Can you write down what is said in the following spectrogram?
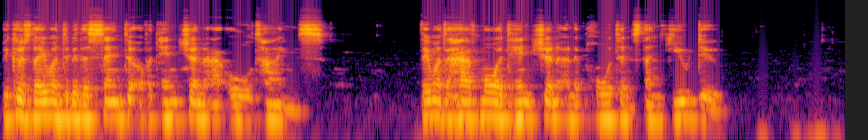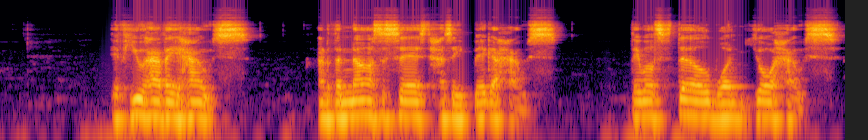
Because they want to be the center of attention at all times. They want to have more attention and importance than you do. If you have a house and the narcissist has a bigger house, they will still want your house.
